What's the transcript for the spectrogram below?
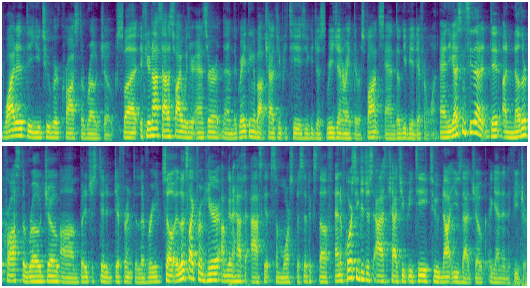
why did the YouTuber cross the road jokes. But if you're not satisfied with your answer, then the great thing about ChatGPT is you could just regenerate the response and they'll give you a different one. And you guys can see that it did another cross the road joke, um, but it just did a different delivery. So it looks like from here, I'm gonna have to ask it some more specific stuff. And of course, you could just ask ChatGPT to not use that joke again in the future.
